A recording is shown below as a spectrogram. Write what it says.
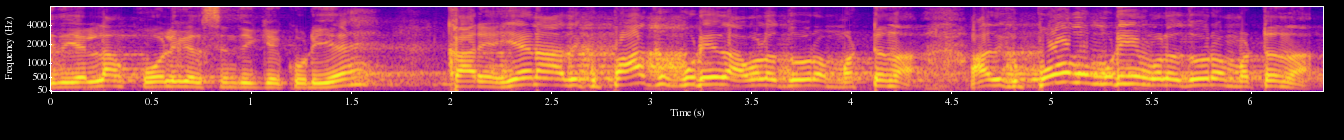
இது எல்லாம் கோழிகள் சிந்திக்கக்கூடிய காரியம். ஏன்னா அதுக்கு பார்க்கக்கூடியது அவ்வளோ தூரம் மட்டும்தான். அதுக்கு போக முடியும் இவ்வளோ தூரம் மட்டும்தான்.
